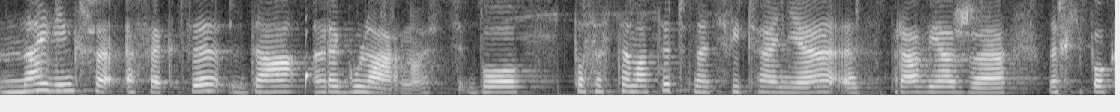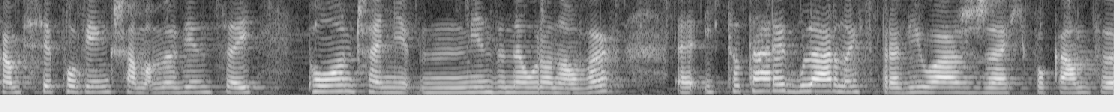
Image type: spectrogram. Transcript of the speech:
największe efekty da regularność, bo to systematyczne ćwiczenie e, sprawia, że nasz hipokamp się powiększa, mamy więcej połączeń mm, międzyneuronowych e, i to ta regularność sprawiła, że hipokampy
